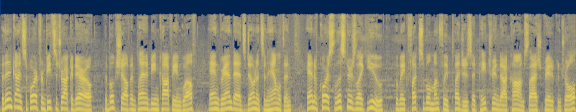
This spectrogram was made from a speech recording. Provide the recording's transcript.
With in-kind support from Pizza Trocadero, The Bookshelf, and Planet Bean Coffee in Guelph, and Granddad's Donuts in Hamilton, and of course listeners like you who make flexible monthly pledges at patreon.com slash creative control,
